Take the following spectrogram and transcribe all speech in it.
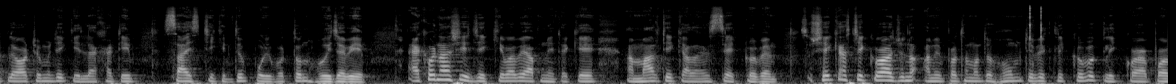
চাপলে অটোমেটিক এই লেখাটি সাইজটি কিন্তু পরিবর্তন হয়ে যাবে। এখন আসি যে কীভাবে আপনি এটাকে মাল্টি কালারে সেট করবেন। সো সেই কাজটি করার জন্য আমি প্রথমত হোম টেবে ক্লিক করব। ক্লিক করার পর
